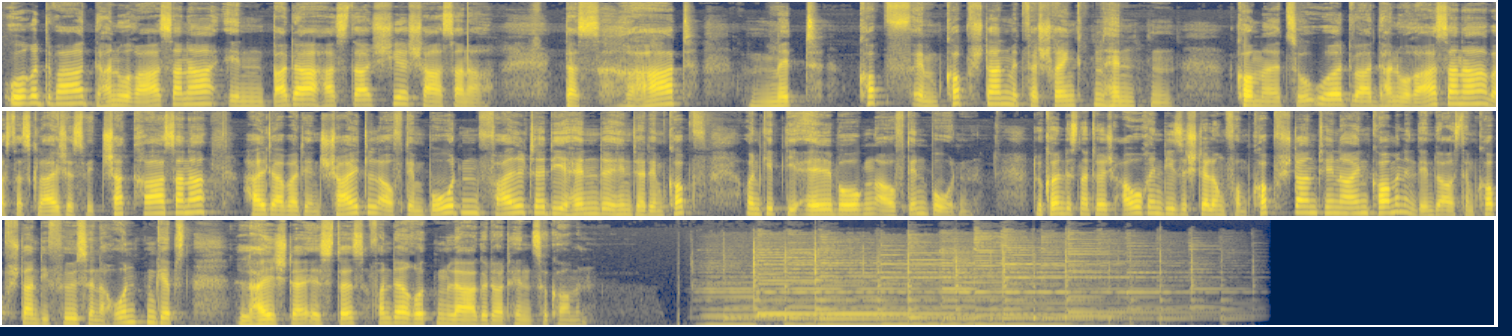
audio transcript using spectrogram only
Urdhva Dhanurasana in Baddha Hasta Shirshasana. Das Rad mit Kopf im Kopfstand mit verschränkten Händen. Komme zu Urdhva Dhanurasana, was das gleiche ist wie Chakrasana. Halte aber den Scheitel auf dem Boden, falte die Hände hinter dem Kopf und gib die Ellbogen auf den Boden. Du könntest natürlich auch in diese Stellung vom Kopfstand hineinkommen, indem du aus dem Kopfstand die Füße nach unten gibst. Leichter ist es, von der Rückenlage dorthin zu kommen.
